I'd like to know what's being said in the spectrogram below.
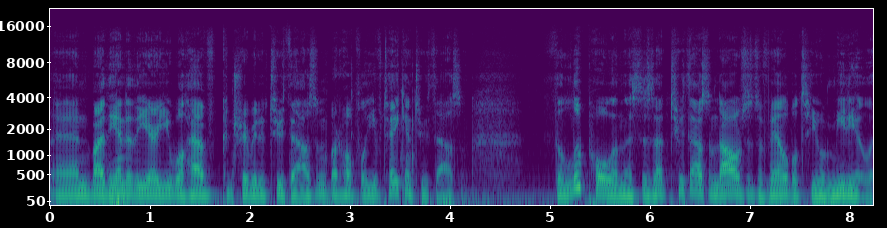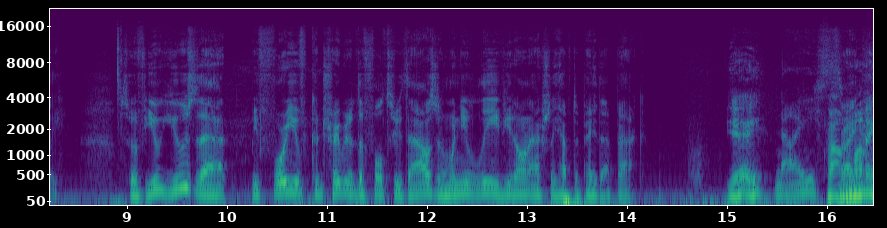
and by the end of the year, you will have contributed two thousand. But hopefully, you've taken two thousand. The loophole in this is that two thousand dollars is available to you immediately. So if you use that before you've contributed the full two thousand, when you leave, you don't actually have to pay that back. Yay. Nice. Found Right? money.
